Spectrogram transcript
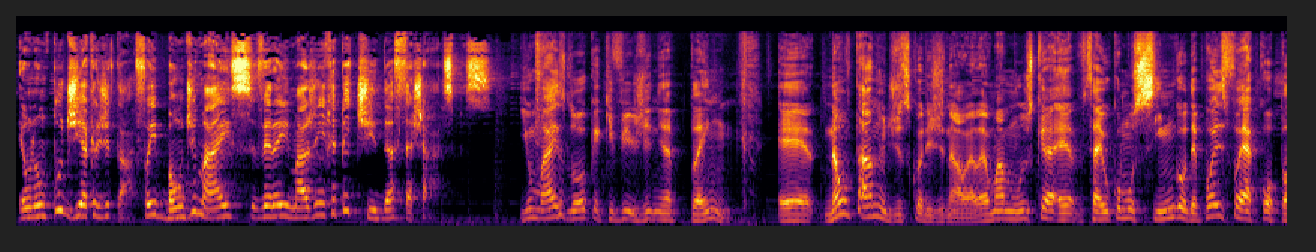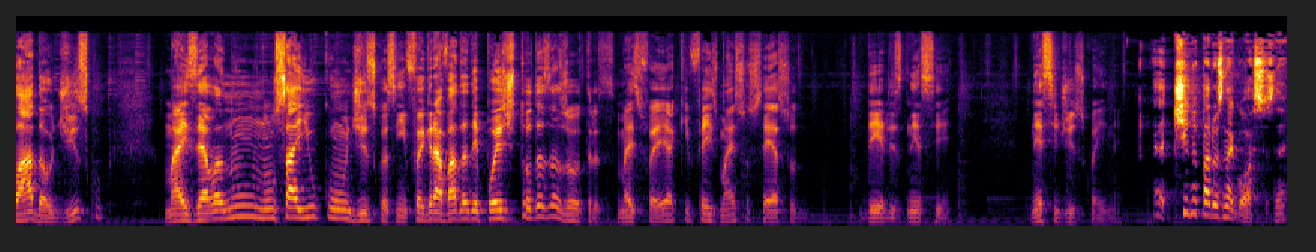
Eu não podia acreditar, foi bom demais ver a imagem repetida, fecha aspas. E o mais louco é que Virginia Plain é, não tá no disco original. Ela é uma música, é, saiu como single, depois foi acoplada ao disco. Mas ela não, não saiu com o disco, assim. Foi gravada depois de todas as outras. Mas foi a que fez mais sucesso deles nesse, nesse disco aí, né? É tino para os negócios, né?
